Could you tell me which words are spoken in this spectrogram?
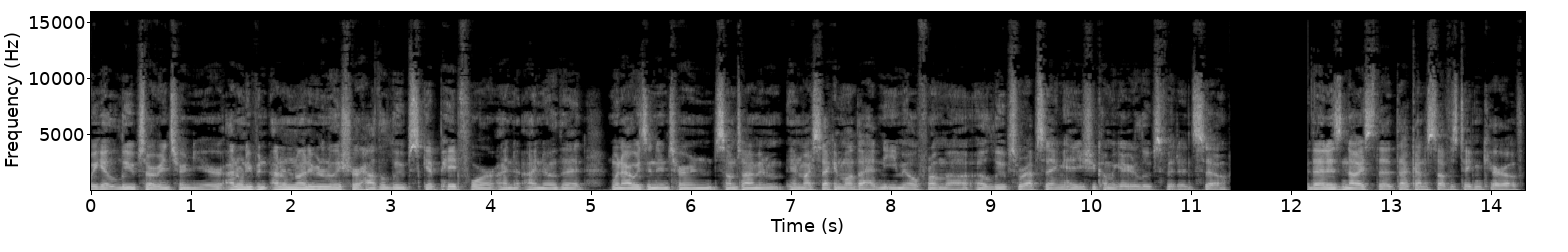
We get loops our intern year. I don't even, I'm not even really sure how the loops get paid for. I, I know that when I was an intern, sometime in, in my second month, I had an email from a, a loops rep saying, Hey, you should come and get your loops fitted. So that is nice that that kind of stuff is taken care of.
